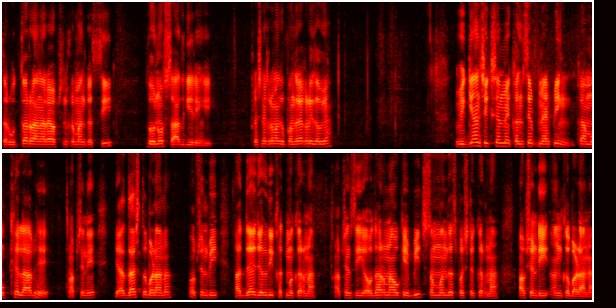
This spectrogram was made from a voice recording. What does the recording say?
तर उत्तर राहणार आहे ऑप्शन क्रमांक सी दोनों साथ गिरेंगी. प्रश्न क्रमांक पंधराकडे जाऊया. विज्ञान शिक्षण में कंसेप्ट मैपिंग का मुख्य लाभ है. ऑप्शन ए याददाश्त बढ़ाना. ऑप्शन बी अध्याय जल्दी खत्म करना. ऑप्शन सी अवधारणाओं के बीच संबंध स्पष्ट करना. ऑप्शन डी अंक बढ़ाना.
